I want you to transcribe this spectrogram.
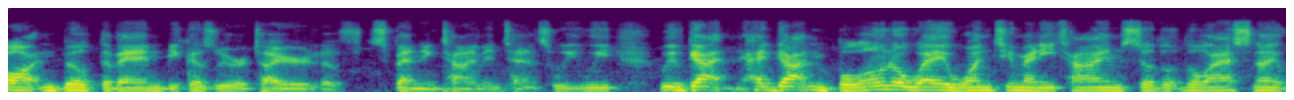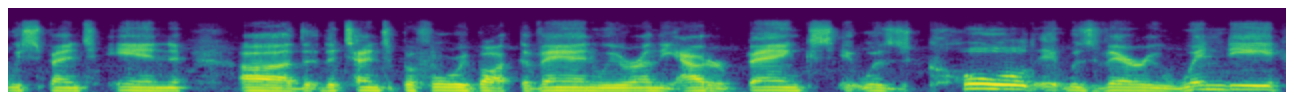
bought and built the van because we were tired of spending time in tents. We we we've got had gotten blown away one too many times. So the, the last night we spent in uh, the, the tent before we bought the van, we were on the Outer Banks. It was cold. It was very windy.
